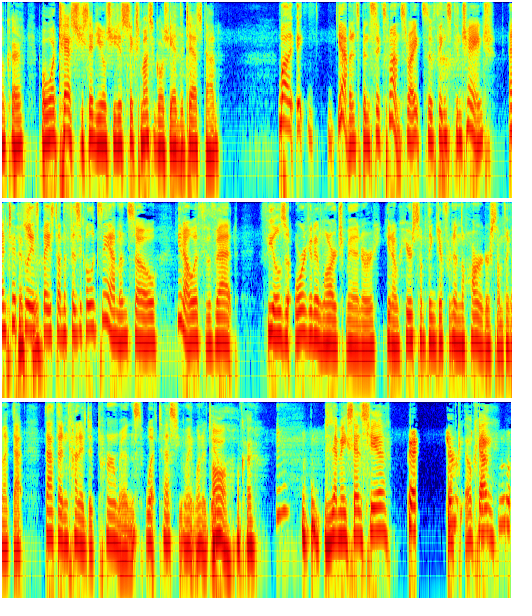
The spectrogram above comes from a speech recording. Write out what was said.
Okay. But what test? She said, you know, she just six months ago she had the test done. Well, it, yeah, but it's been six months, right? So things can change. And typically it's based on the physical exam. And so, you know, if the vet feels an organ enlargement or, you know, hears something different in the heart or something like that, that then kind of determines what tests you might want to do. Oh, okay. Mm-hmm. Does that make sense to you? Okay. Sure. Okay. Okay. Absolutely.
